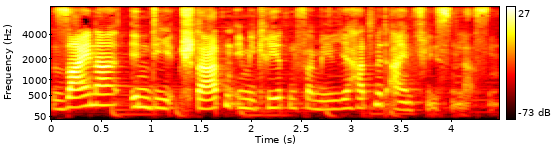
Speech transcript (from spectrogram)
seiner in die Staaten emigrierten Familie hat mit einfließen lassen.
